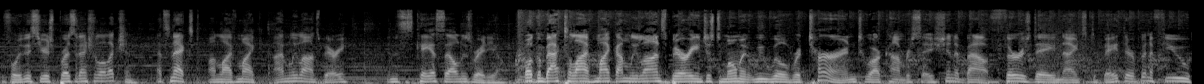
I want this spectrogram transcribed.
before this year's presidential election. That's next on Live Mike. I'm Lee Lonsberry and this is KSL News Radio. Welcome back to Live Mike. I'm Lee Lonsberry. In just a moment, we will return to our conversation about Thursday night's debate. There have been a few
